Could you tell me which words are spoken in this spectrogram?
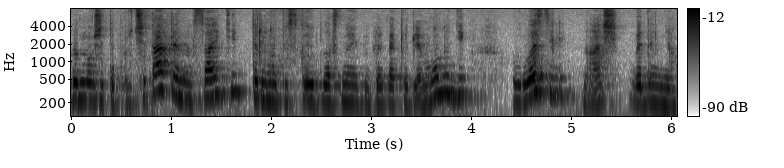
ви можете прочитати на сайті Тернопільської обласної бібліотеки для молоді у розділі Наші видання.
